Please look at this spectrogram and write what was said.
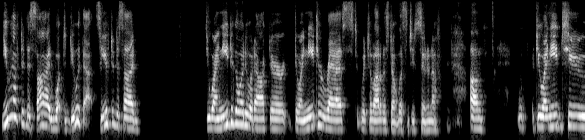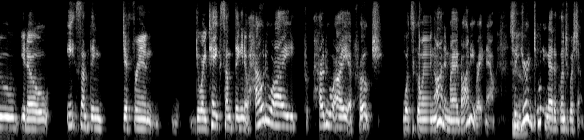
you have to decide what to do with that. So you have to decide do I need to go to a doctor? Do I need to rest? Which a lot of us don't listen to soon enough. Um, do I need to, you know, eat something different? Do I take something? You know, how do I how do I approach what's going on in my body right now. So Yeah. you're doing medical intuition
